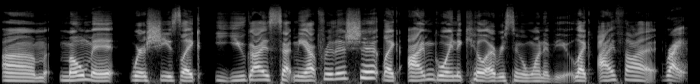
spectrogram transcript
um moment where she's like you guys set me up for this shit like i'm going to kill every single one of you like i thought Right.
